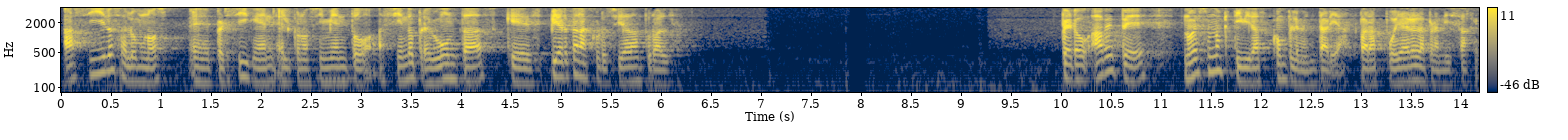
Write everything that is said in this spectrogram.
Así los alumnos eh, persiguen el conocimiento haciendo preguntas que despiertan la curiosidad natural. Pero ABP no es una actividad complementaria para apoyar el aprendizaje.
